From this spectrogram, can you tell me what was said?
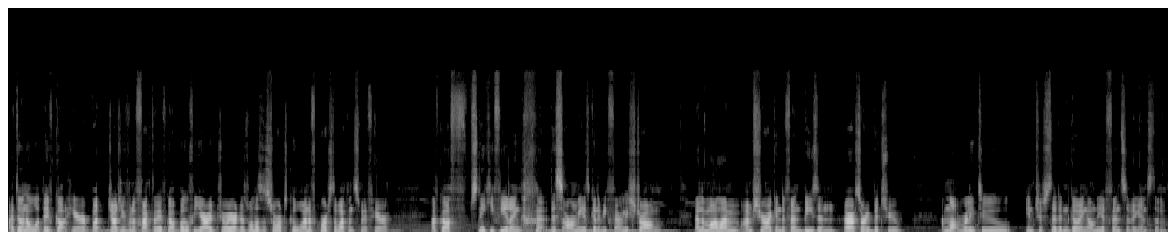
I don't know what they've got here, but judging from the fact that they've got both a Yard Joyard as well as a Sword School, and of course the Weaponsmith here, I've got a sneaky feeling that this army is going to be fairly strong. And while I'm I'm sure I can defend Bizen, or sorry, Bitchu, I'm not really too interested in going on the offensive against them.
